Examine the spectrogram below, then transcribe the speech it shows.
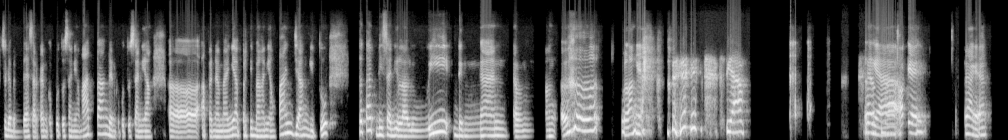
sudah berdasarkan keputusan yang matang dan keputusan yang uh, apa namanya pertimbangan yang panjang gitu tetap bisa dilalui dengan um, uh, ulang ya. Siap. Siap ya oke. Okay. ya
